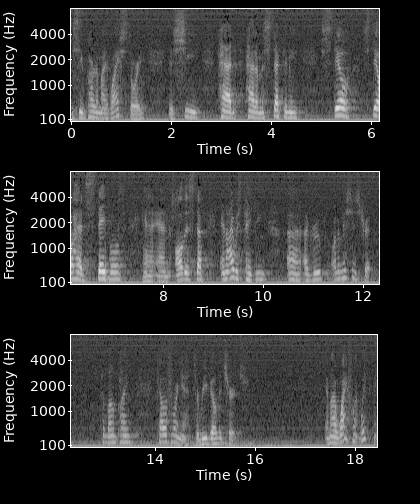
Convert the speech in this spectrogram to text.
You see, part of my wife's story is she had had a mastectomy, still still had staples and, and all this stuff. And I was taking uh, a group on a missions trip to Lone Pine, California to rebuild a church. And my wife went with me.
